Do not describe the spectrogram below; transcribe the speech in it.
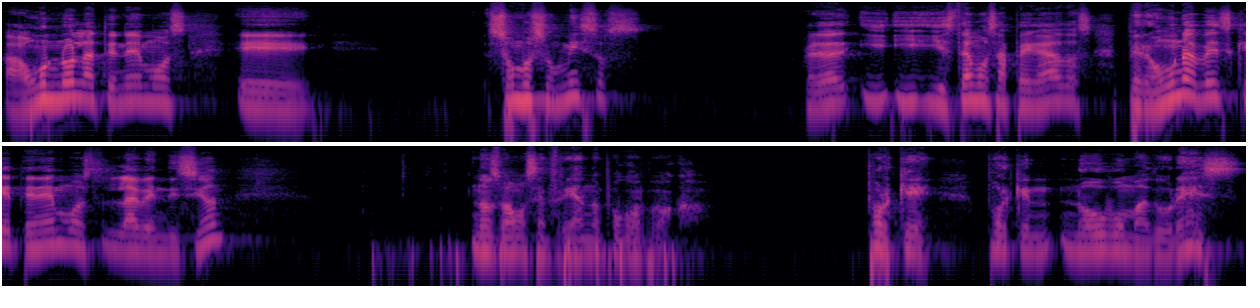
aún no la tenemos, eh, somos sumisos. Y, estamos apegados. Pero una vez que tenemos la bendición, nos vamos enfriando poco a poco. ¿Por qué? Porque no hubo madurez.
